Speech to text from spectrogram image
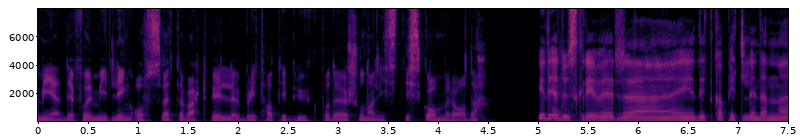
medieformidling også etter hvert vil bli tatt i bruk på det journalistiske området. I det du skriver uh, i ditt kapittel i denne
